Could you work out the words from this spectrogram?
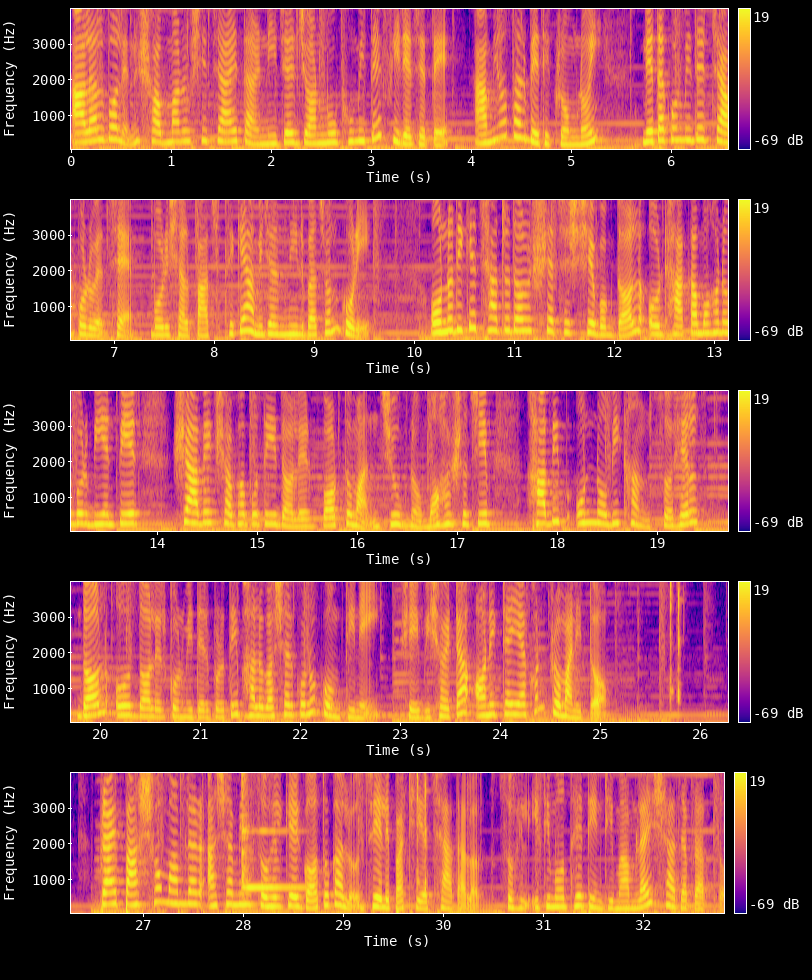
আলাল বলেন, সব মানুষই চায় তার নিজের জন্মভূমিতে ফিরে যেতে। আমিও তার ব্যতিক্রম নই। নেতাকর্মীদের চাপও রয়েছে। বরিশাল পাঁচ থেকে আমি যেন নির্বাচন করি। অন্যদিকে ছাত্রদল স্বেচ্ছাসেবক দল ও ঢাকা মহানগর বিএনপির সাবেক সভাপতি দলের বর্তমান যুগ্ম মহাসচিব হাবিব উন নবী খান সোহেল দল ও দলের কর্মীদের প্রতি ভালোবাসার কোনো কমতি নেই। সেই বিষয়টা অনেকটাই এখন প্রমাণিত। প্রায় পাঁচশো মামলার আসামি সোহেলকে গতকালও জেলে পাঠিয়েছে আদালত। সোহেল ইতিমধ্যে তিনটি মামলায় সাজাপ্রাপ্ত।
